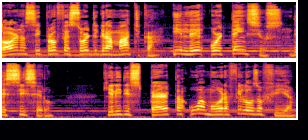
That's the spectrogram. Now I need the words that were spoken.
torna-se professor de gramática e lê Hortêncios de Cícero, que lhe desperta o amor à filosofia.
